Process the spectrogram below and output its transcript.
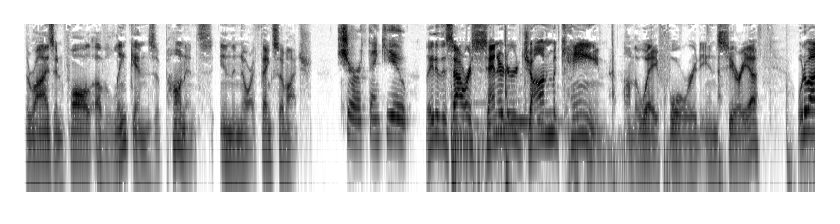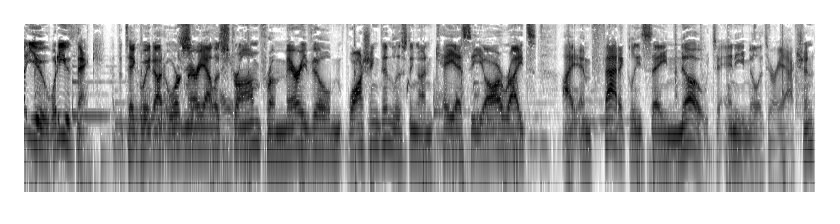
The Rise and Fall of Lincoln's Opponents in the North. Thanks so much. Sure, thank you. Later this hour, Senator John McCain on the way forward in Syria. What about you? What do you think? At thetakeaway.org, Mary Alice Strom from Marysville, Washington, listening on KSER, writes I emphatically say no to any military action,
